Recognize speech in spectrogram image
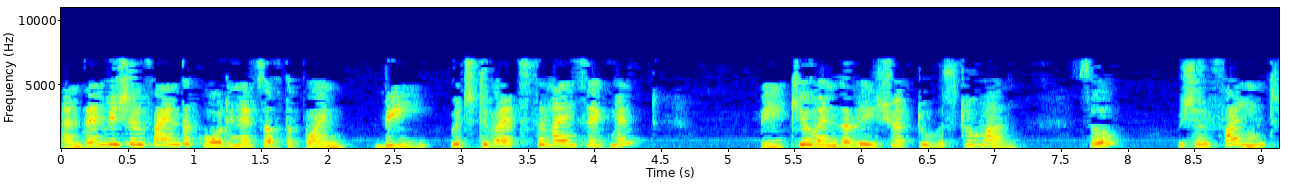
and then we shall find the coordinates of the point B which divides the line segment PQ in the ratio 2 is to 1. So, we shall find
